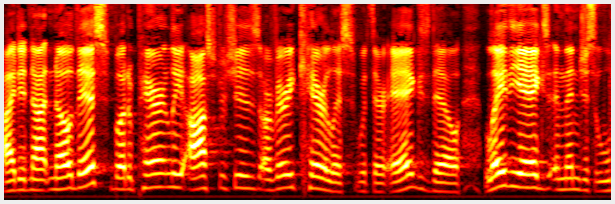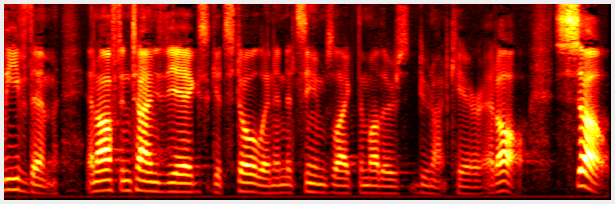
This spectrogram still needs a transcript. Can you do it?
I did not know this, but apparently ostriches are very careless with their eggs. They'll lay the eggs and then just leave them. And oftentimes the eggs get stolen, and it seems like the mothers do not care at all. So,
